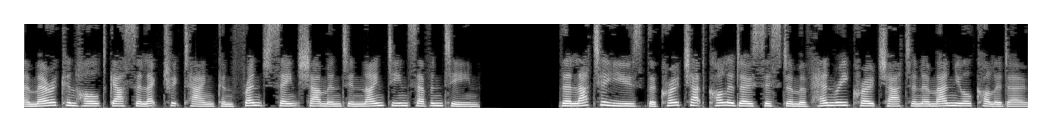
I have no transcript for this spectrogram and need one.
American Holt gas electric tank and French Saint-Chamond in 1917. The latter used the Crochat-Collardeau system of Henry Crochat and Emmanuel Collardeau.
